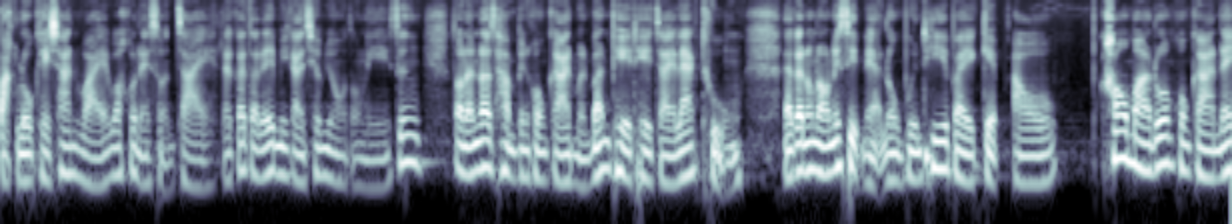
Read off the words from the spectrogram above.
ปักโลเคชันไว้ว่าคนไหนสนใจ แล้วก็จะได้มีการเชื่อมโยงตรงนี้ ซึ่งตอนนั้นเราทำเป็นโครงการเหมือนบ้านเพเทใจแลกถุง แล้วก็น้องๆนิสิตเนี่ยลงพื้นที่ไปเก็บเอาเข้ามาร่วมโครงการได้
